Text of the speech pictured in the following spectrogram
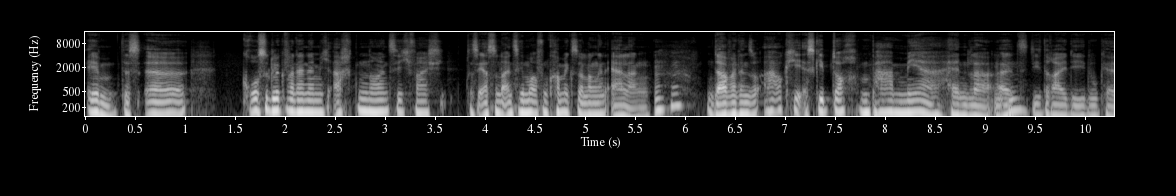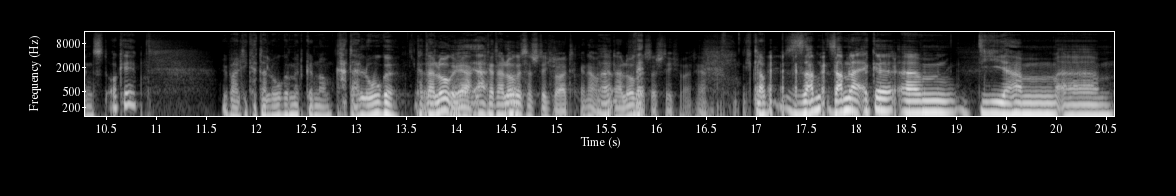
Eben, das äh, große Glück war dann nämlich 98, war ich das erste und einzige Mal auf dem Comic-Salon in Erlangen. Mhm. Und da war dann so, ah, okay, es gibt doch ein paar mehr Händler Mhm. als die drei, die du kennst. Okay. Überall die Kataloge mitgenommen. Kataloge. Kataloge, ja. Ja, Kataloge genau. ist das Stichwort, genau. Ja, Kataloge wenn- ist das Stichwort, ja. Ich glaube, Sam Sammlerecke, ähm, die haben, ähm,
